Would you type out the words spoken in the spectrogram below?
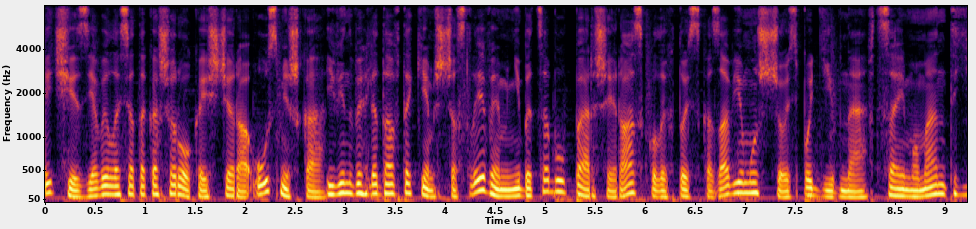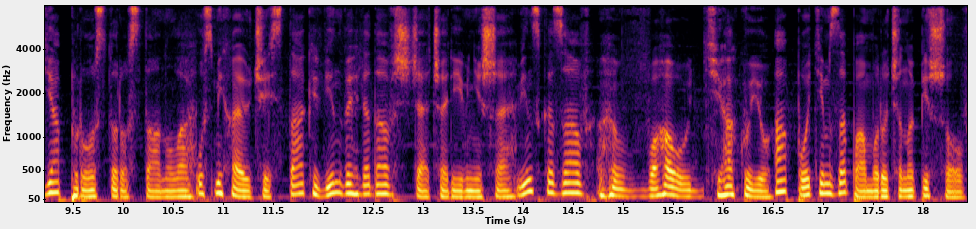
обличчі з'явилася така широка і щира усмішка, і він виглядав таким щасливим, ніби це був перший раз, коли хтось сказав йому щось подібне. В цей момент я просто розтанула. Усміхаючись так, він виглядав ще чарівніше. Він сказав Вау, дякую, а потім запаморочено пішов.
